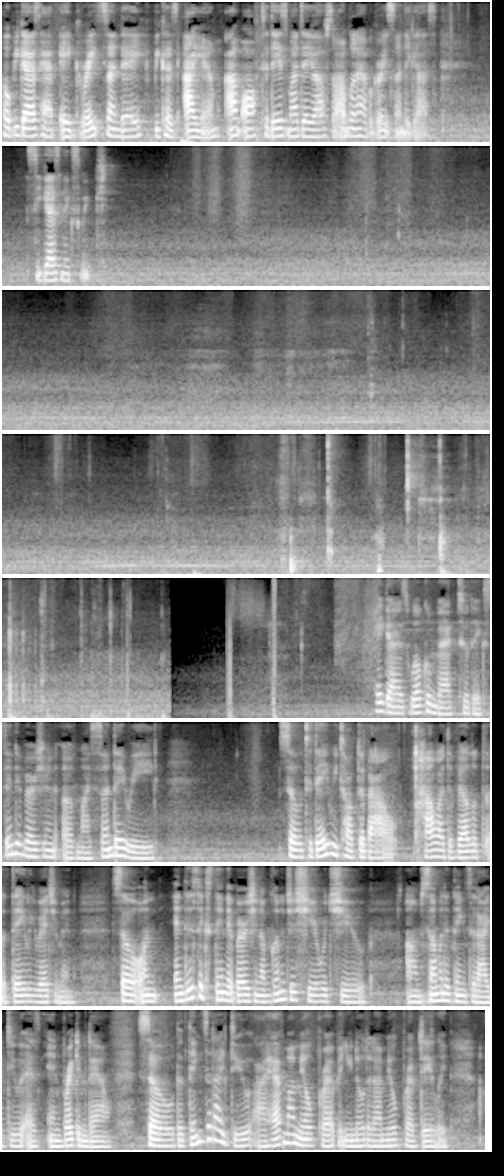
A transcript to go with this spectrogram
Hope you guys have a great Sunday because I am. I'm off. Today is my day off, so I'm going to have a great Sunday, guys. See you guys next week. Hey guys, welcome back to the extended version of my Sunday read. So, today we talked about how I developed a daily regimen. So, on in this extended version, I'm going to just share with you um, some of the things that I do as and break them down. So, the things that I do, I have my meal prep, and you know that I meal prep daily.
